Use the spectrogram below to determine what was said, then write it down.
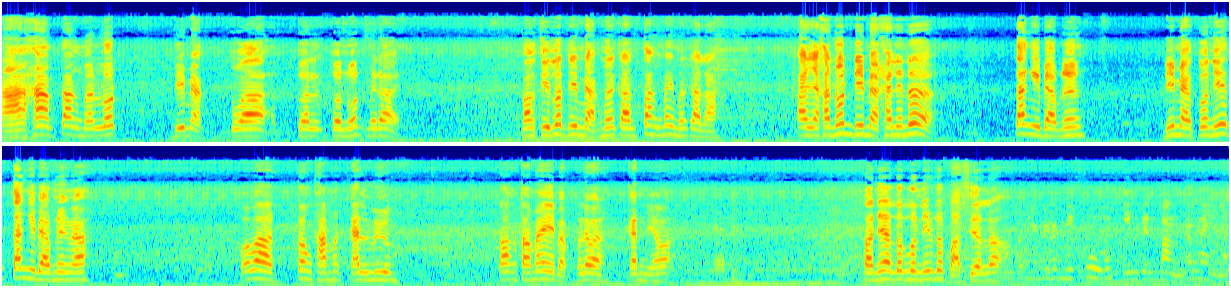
อ่าห้ามตั้งเหมือนรถ d m a x ตัว ตัวตัวโน้ตไม่ได้ บางทีรถ d m a x เหมือนกันตั้งไม่เหมือนกันนะอะอย่างคันโน้น d m a x Highlander ตั้งอีกแบบหนึ่ง d m a x ตัวนี้ตั้งอีกแบบหนึ่งนะ เพราะว่าต้องทำกันลืม ต้องทำให้แบบเขาเรียกว่ากันเหนียวอะตอนนี้รถรุ่นนี้เป็นรถปราดเซียนแล้วอันนี้มันก็มีตู้มันกินเป็นบังข้างในนะ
